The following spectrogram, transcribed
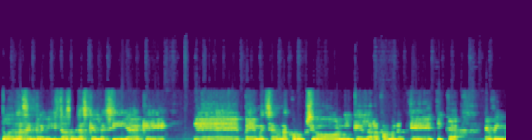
todas las entrevistas en las que él decía que eh, Pemex era una corrupción y que la reforma energética, en fin,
